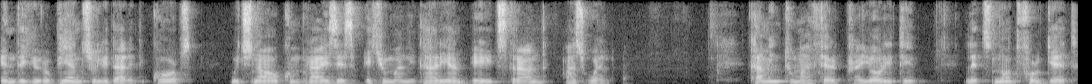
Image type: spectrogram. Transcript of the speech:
and the European Solidarity Corps, which now comprises a humanitarian aid strand as well. Coming to my third priority, let's not forget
